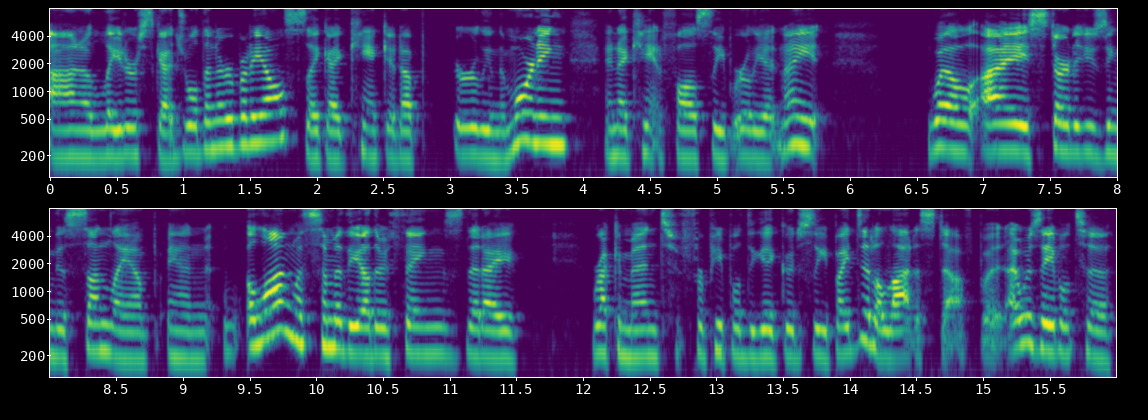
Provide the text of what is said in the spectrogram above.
on a later schedule than everybody else. Like I can't get up early in the morning and I can't fall asleep early at night. Well, I started using this sun lamp, and along with some of the other things that I recommend for people to get good sleep, I did a lot of stuff, but I was able to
